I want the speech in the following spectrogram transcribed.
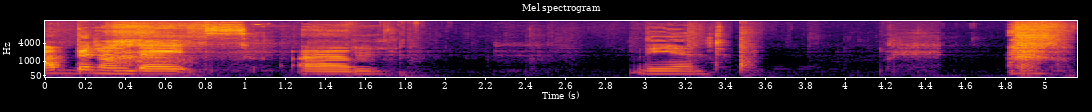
I've been on dates. Um, the end.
